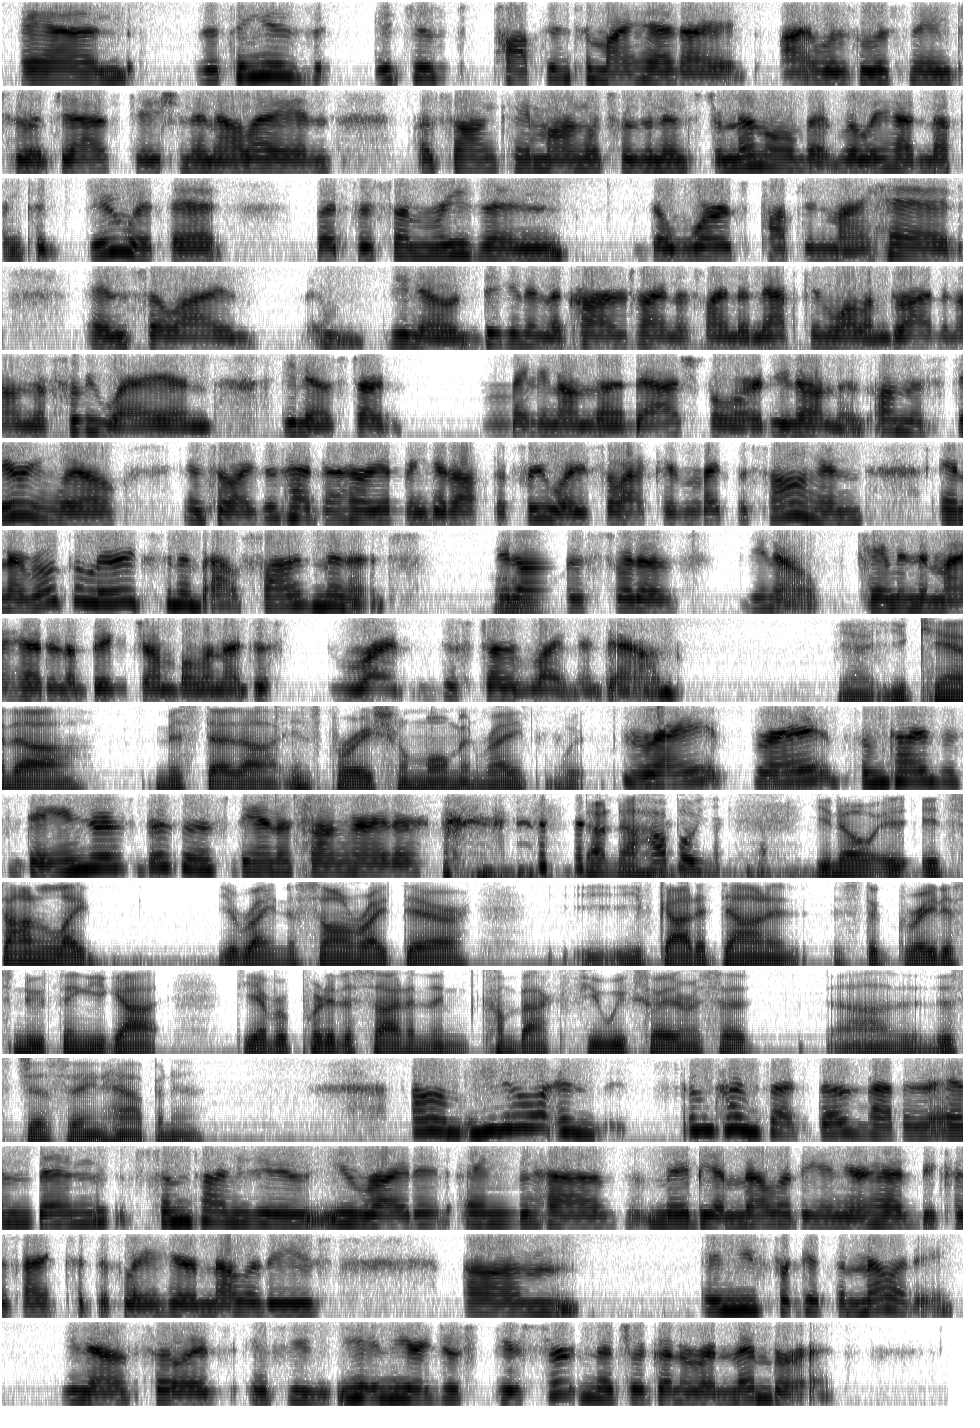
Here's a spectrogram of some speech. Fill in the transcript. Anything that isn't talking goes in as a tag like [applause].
and the thing is, it just popped into my head. I I was listening to a jazz station in LA, and a song came on which was an instrumental that really had nothing to do with it, but for some reason the words popped in my head, and so I, you know, digging in the car trying to find a napkin while I'm driving on the freeway, and you know, start writing on the dashboard, you know, on the on the steering wheel. And so I just had to hurry up and get off the freeway so I could write the song. And and I wrote the lyrics in about five minutes. You all just sort of you know came into my head in a big jumble, and I just write just started writing it down. Yeah, you can't uh, miss that uh, inspirational moment, right? With- Right, right. Sometimes it's dangerous business being a songwriter. [laughs] now, now, how about you know? It, it sounded like you're writing a song right there. You've got it down, and it's the greatest new thing you got. Do you ever put it aside and then come back a few weeks later and said, uh, "This just ain't happening"? Um, you know, and sometimes that does happen, and then sometimes you you write it and you have maybe a melody in your head because I typically hear melodies, um, and you forget the melody. You know, so if if you and you're just you're certain that you're going to remember it,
